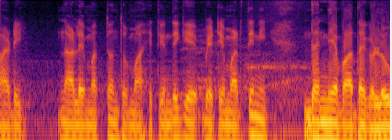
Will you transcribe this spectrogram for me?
ಮಾಡಿ. ನಾಳೆ ಮತ್ತೊಂದು ಮಾಹಿತಿಯೊಂದಿಗೆ ಭೇಟಿ ಮಾಡ್ತೀನಿ. ಧನ್ಯವಾದಗಳು.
